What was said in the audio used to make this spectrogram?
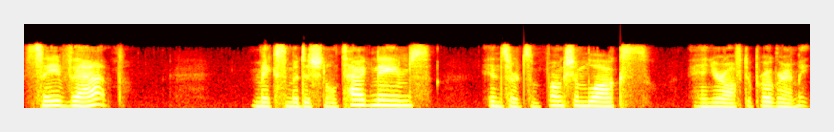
Save that, make some additional tag names, insert some function blocks, and you're off to programming.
